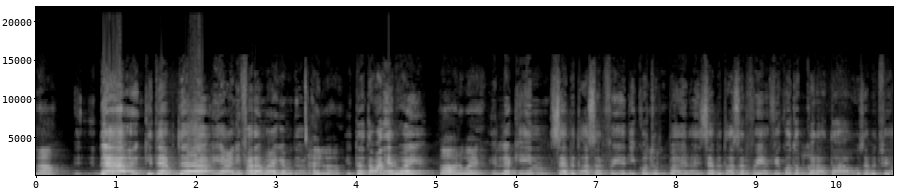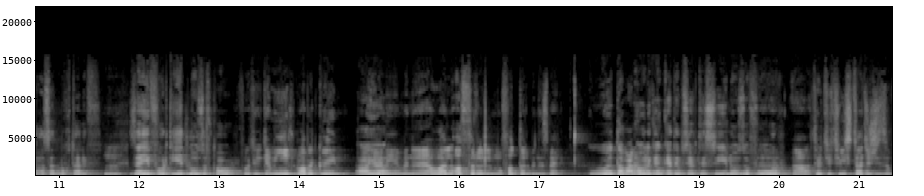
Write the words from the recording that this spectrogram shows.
آه. ده الكتاب ده يعني فرق معايا جامد قوي حلو قوي ده طبعا هي رواية. آه رواية. لكن ثابت أثر فيا. دي كتب ثابت أثر فيا. في كتب قرأتها وثابت فيها أثر مختلف. زي 48 Laws of Power جميل. روبرت جرين. أيوة. يعني من هو الأثر المفضل بالنسبة لي. وطبعا هو اللي كان كاتب 33 laws of war آه 33 strategies of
